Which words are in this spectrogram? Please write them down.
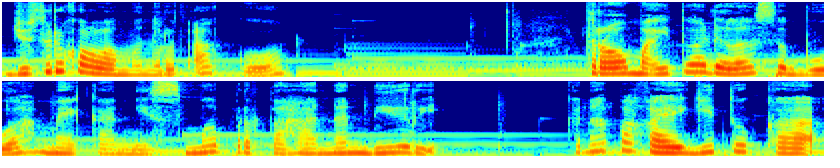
Justru kalau menurut aku Trauma itu adalah sebuah mekanisme pertahanan diri. Kenapa kayak gitu, Kak?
